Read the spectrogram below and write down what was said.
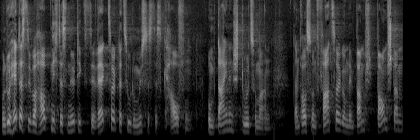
und du hättest überhaupt nicht das nötigste Werkzeug dazu, du müsstest es kaufen, um deinen Stuhl zu machen. Dann brauchst du ein Fahrzeug, um den Baumstamm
